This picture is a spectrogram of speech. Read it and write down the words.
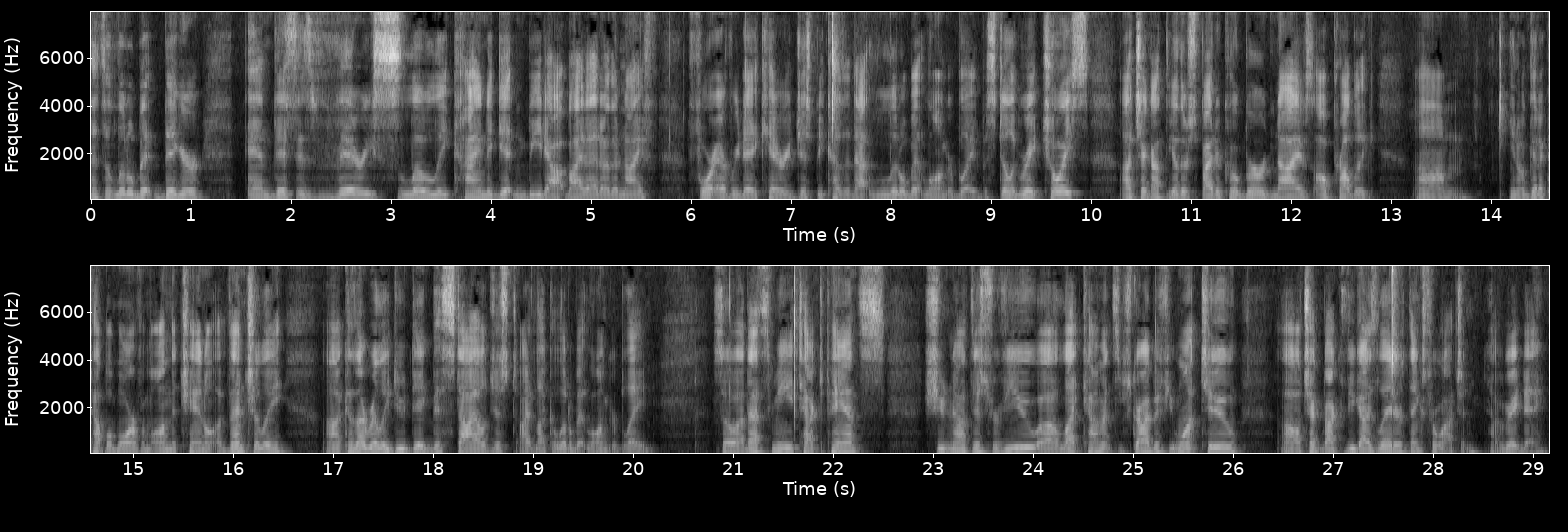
That's a little bit bigger, and this is very slowly kind of getting beat out by that other knife for everyday carry just because of that little bit longer blade. But still a great choice. Uh, check out the other Spyderco Byrd knives. I'll probably um, you know, get a couple more of them on the channel eventually because uh, I really do dig this style, just I'd like a little bit longer blade. So uh, that's me, Tactipants, shooting out this review. Uh, like, comment, subscribe if you want to. I'll check back with you guys later. Thanks for watching. Have a great day.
